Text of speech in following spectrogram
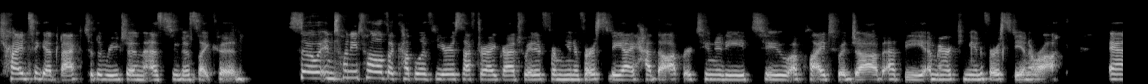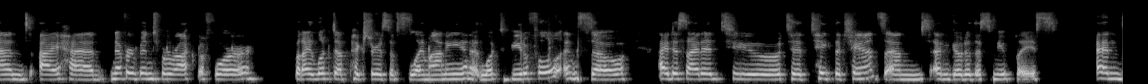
tried to get back to the region as soon as I could. So in 2012, a couple of years after I graduated from university, I had the opportunity to apply to a job at the American University in Iraq. And I had never been to Iraq before, but I looked up pictures of Sulaimani and it looked beautiful. And so I decided to, to take the chance and, and go to this new place. And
